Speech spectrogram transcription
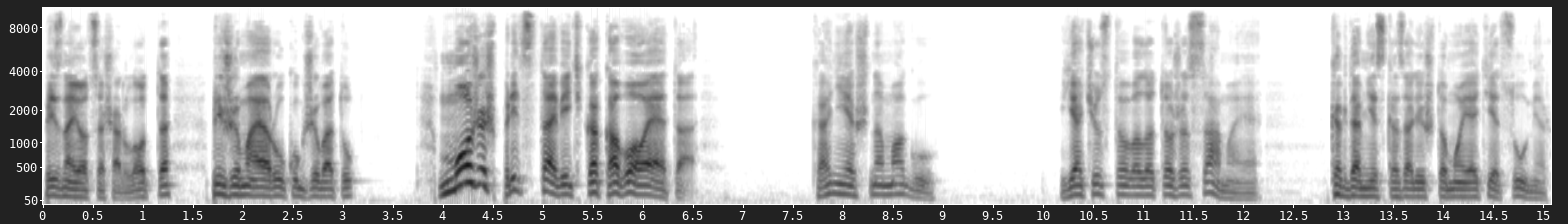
признается Шарлотта, прижимая руку к животу. Можешь представить, каково это? Конечно, могу. Я чувствовала то же самое, когда мне сказали, что мой отец умер.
